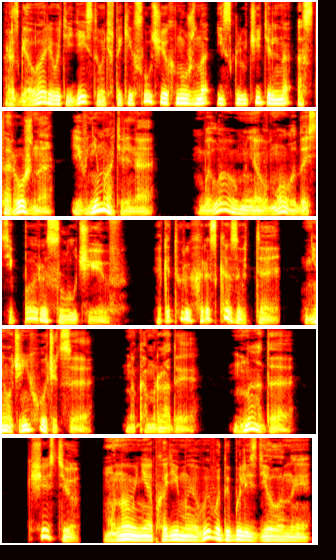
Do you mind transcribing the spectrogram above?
Разговаривать и действовать в таких случаях нужно исключительно осторожно и внимательно. Была у меня в молодости пара случаев, о которых рассказывать-то не очень хочется. Но, комрады, надо. К счастью, мною необходимые выводы были сделаны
